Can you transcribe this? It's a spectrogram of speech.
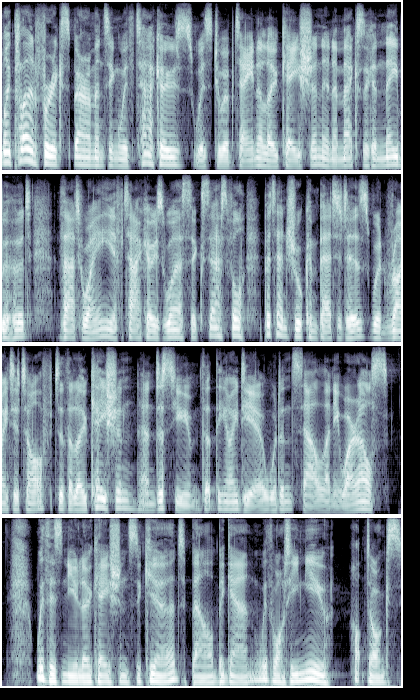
my plan for experimenting with tacos was to obtain a location in a Mexican neighborhood. That way, if tacos were successful, potential competitors would write it off to the location and assume that the idea wouldn't sell anywhere else. With his new location secured, Bell began with what he knew hot dogs.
